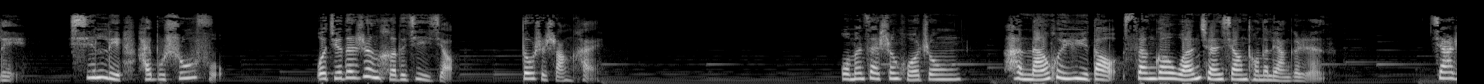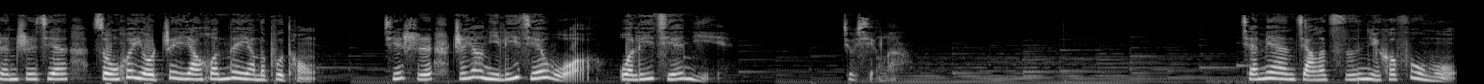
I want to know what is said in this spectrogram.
累，心里还不舒服。我觉得任何的计较都是伤害。我们在生活中很难会遇到三观完全相同的两个人。”家人之间总会有这样或那样的不同，其实只要你理解我，我理解你，就行了。前面讲了子女和父母、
